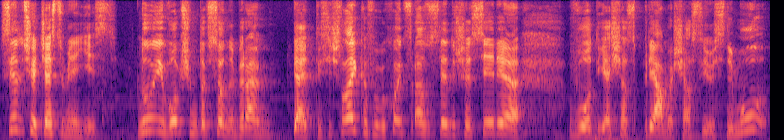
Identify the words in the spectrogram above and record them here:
Следующая часть у меня есть. Ну и, в общем-то, все, набираем 5000 лайков, и выходит сразу следующая серия. Вот, я сейчас, прямо сейчас ее сниму.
